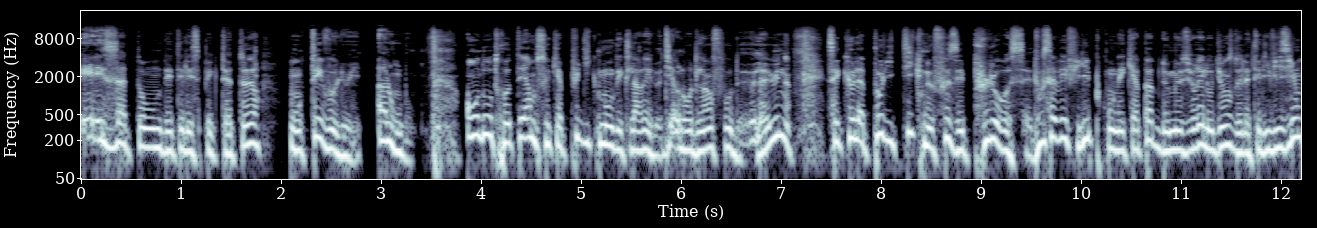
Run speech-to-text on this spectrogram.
et les attentes des téléspectateurs ont évolué. Allons bon. En d'autres termes, ce qu'a pudiquement déclaré le dirlo de l'info de la Une, c'est que la politique ne faisait plus recette. Vous savez, Philippe, qu'on est capable de mesurer l'audience de la télévision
